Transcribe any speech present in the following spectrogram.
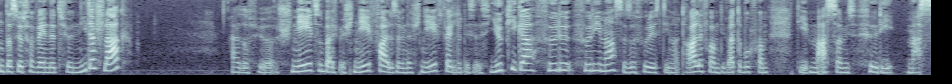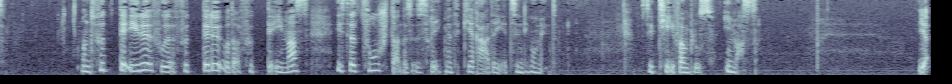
Und das wird verwendet für Niederschlag. Also für Schnee, zum Beispiel Schneefall. Also wenn der Schnee fällt, dann ist es yukiga furu, furimas. Also furu ist die neutrale Form, die Wörterbuchform. Die Massform ist furimas. Und futteiru oder futteru oder futteimas ist der Zustand, also es regnet gerade jetzt in dem Moment. Das ist die T-Form plus imas. Ja,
